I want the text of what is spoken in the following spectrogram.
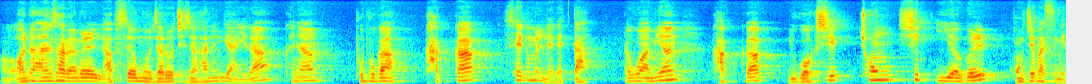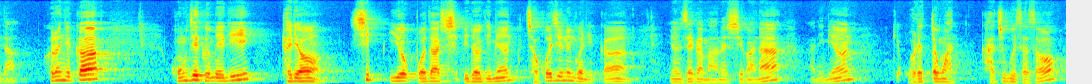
어, 느 한 사람을 납세 의무자로 지정하는 게 아니라 그냥 부부가 각각 세금을 내겠다라고 하면 각각 6억씩 총 12억을 공제받습니다. 그러니까 공제 금액이 되려 12억보다 11억이면 적어지는 거니까 연세가 많으시거나 아니면 오랫동안 가지고 있어서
